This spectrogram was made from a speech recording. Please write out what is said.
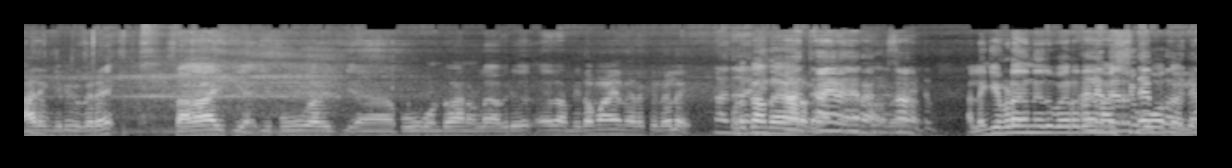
ആരെങ്കിലും ഇവരെ സഹായിക്കുക ഈ പൂ ആ, പൂ കൊണ്ടുപോകാനുള്ള അവർ മിതമായ നിരക്കിൽ അല്ലേ? കൊടുക്കാൻ തയ്യാറാണ്. അല്ലെങ്കിൽ ഇവിടെ നിന്ന് ഇത് വെറുതെ നശിച്ചു പോകത്തല്ലേ?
